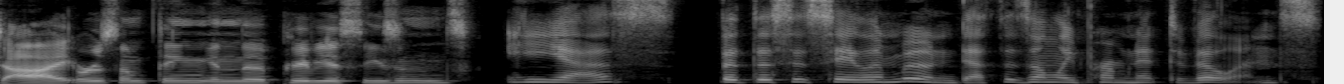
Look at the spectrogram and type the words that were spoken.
die or something in the previous seasons? Yes, but this is Sailor Moon. Death is only permanent to villains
